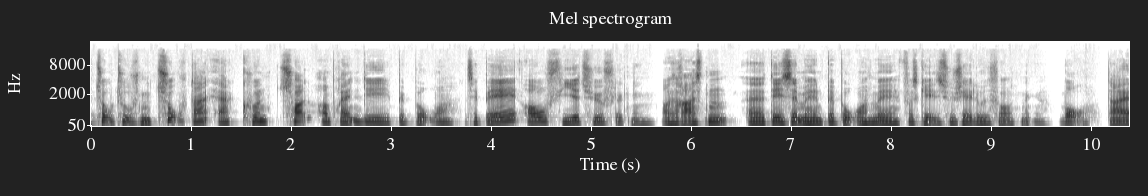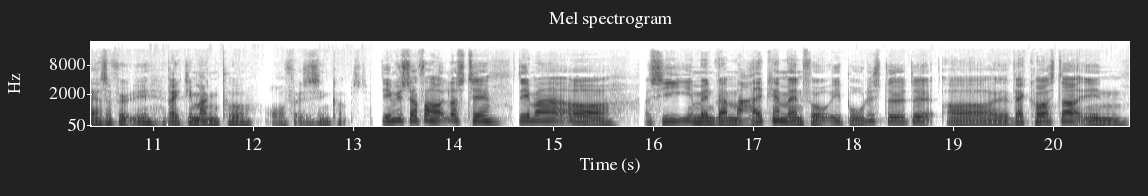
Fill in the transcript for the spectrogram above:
2002, øh, der er kun 12 oprindelige beboere tilbage og 24 flygtninge. Og resten, øh, det er simpelthen beboere med forskellige sociale udfordringer, hvor der er selvfølgelig rigtig mange på overførselsindkomst. Det vi så forholdt os til, det var at og sige, jamen, hvad meget kan man få i boligstøtte, og øh, hvad koster en,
